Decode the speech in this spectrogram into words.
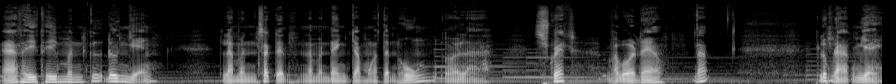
à thì thì mình cứ đơn giản là mình xác định là mình đang trong một tình huống gọi là stress và burnout đó lúc nào cũng vậy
